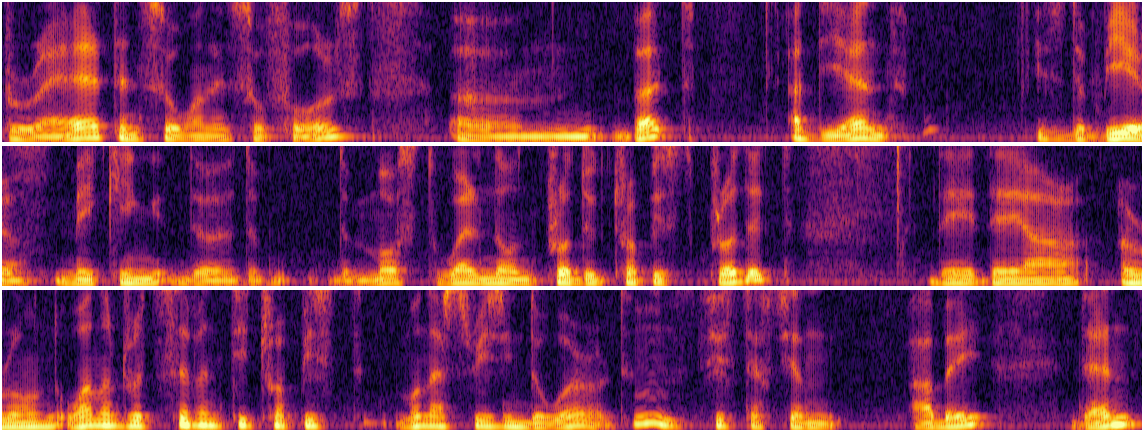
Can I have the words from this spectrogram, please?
bread, and so on and so forth. Um, but at the end, it's the beer making the, the, the most well-known product, Trappist product. They, they are around 170 Trappist monasteries in the world, Cistercian abbey. Then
